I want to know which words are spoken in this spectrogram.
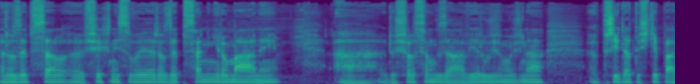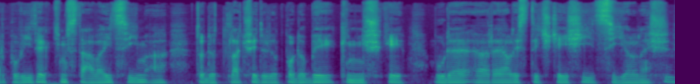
rozepsal eh, všechny svoje rozepsané romány. A došel jsem k závěru, že možná eh, přidat ještě pár povídek tím stávajícím a to dotlačit do podoby knížky bude eh, realističtější cíl, než hmm.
